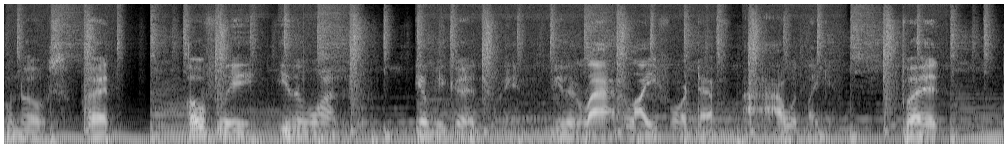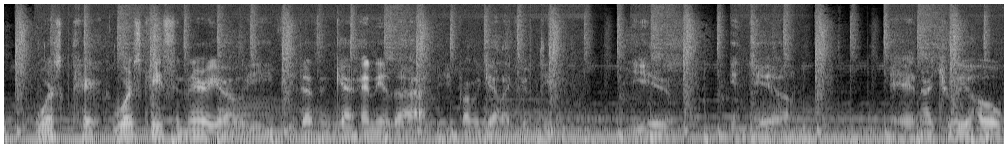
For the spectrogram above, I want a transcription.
Who knows? But hopefully, either one, it'll be good. I mean, either la- life or death. I-, I would like it. But worst ca- worst case scenario, he, he doesn't get any of that. He probably get like 15 years in jail. And I truly hope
